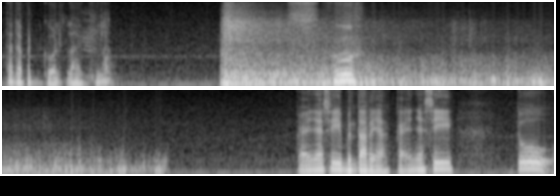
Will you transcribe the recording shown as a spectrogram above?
Kita dapat gold lagi. Uh. Kayaknya sih bentar ya. Kayaknya sih tuh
